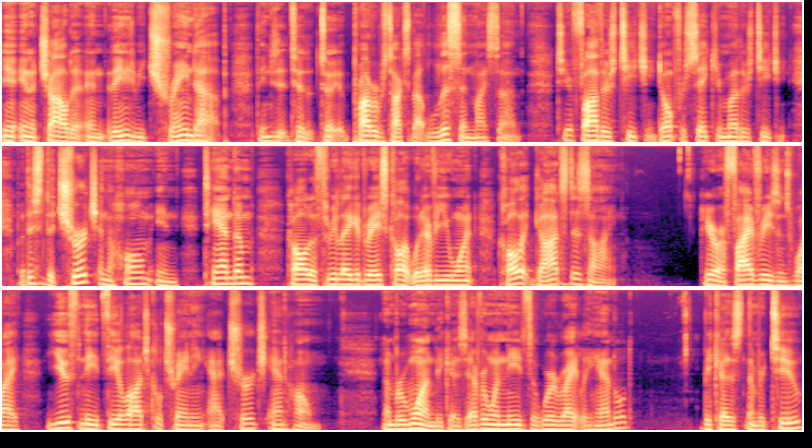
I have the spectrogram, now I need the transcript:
in, in a child and they need to be trained up. They need to, to, Proverbs talks about listen my son to your father's teaching. Don't forsake your mother's teaching. But this is the church and the home in tandem. Call it a three-legged race. Call it whatever you want. Call it God's design. Here are five reasons why youth need theological training at church and home. Number one, because everyone needs the word rightly handled. Because number two,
